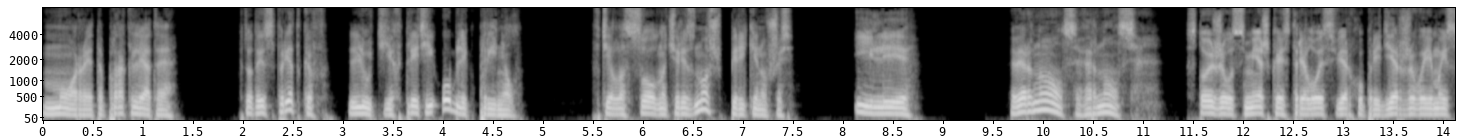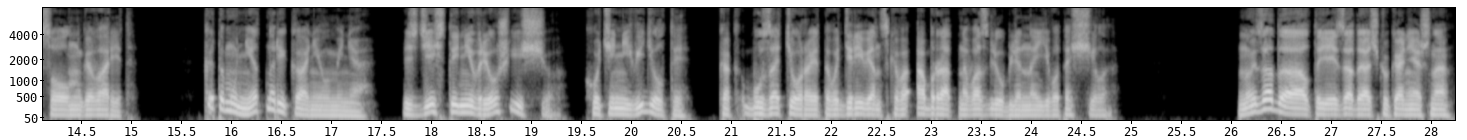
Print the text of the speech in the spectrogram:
Мора это проклятая. Кто-то из предков Лютьих третий облик принял. В тело Солна через нож перекинувшись. Или... Вернулся, вернулся. С той же усмешкой стрелой сверху придерживаемый Солн говорит. К этому нет нареканий у меня. Здесь ты не врешь еще, хоть и не видел ты, как бузатера этого деревенского обратно возлюбленная его тащила. Ну и задал ты ей задачку, конечно,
